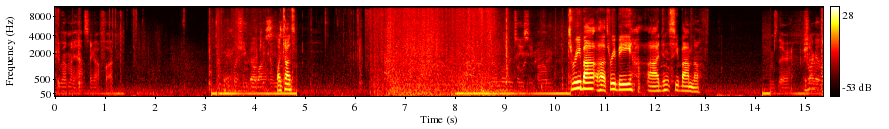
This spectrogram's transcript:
Good round my ass, I got fucked. Pushing back. boss. He comes. One tons. Don't move until you see bomb. Three bomb. Uh, three B. Uh, I didn't see bomb though. Comes there. He's one to the left. He's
